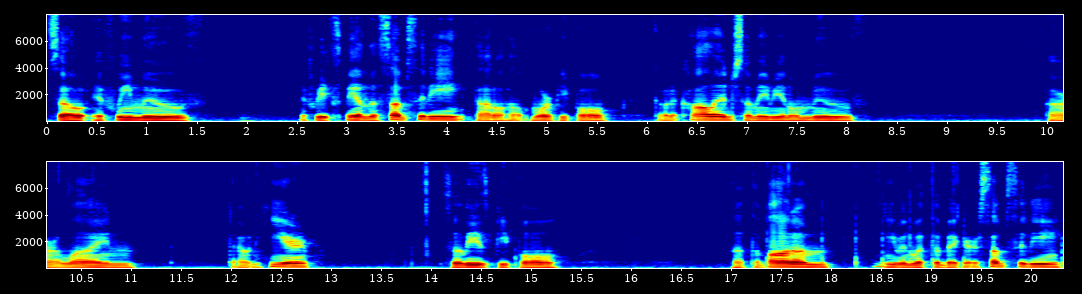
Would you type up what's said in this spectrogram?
So if we move, if we expand the subsidy, that'll help more people go to college. So maybe it'll move our line down here. So these people at the bottom, even with the bigger subsidy,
